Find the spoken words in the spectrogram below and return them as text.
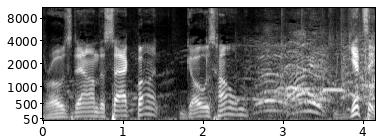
Throws down the sack bunt, goes home, gets him.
